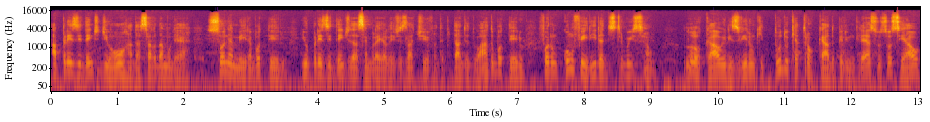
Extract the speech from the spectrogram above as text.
A presidente de honra da Sala da Mulher, Sônia Meira Botelho, e o presidente da Assembleia Legislativa, deputado Eduardo Botelho, foram conferir a distribuição. No local, eles viram que tudo que é trocado pelo ingresso social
